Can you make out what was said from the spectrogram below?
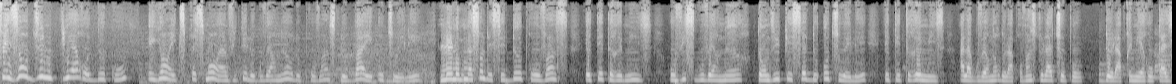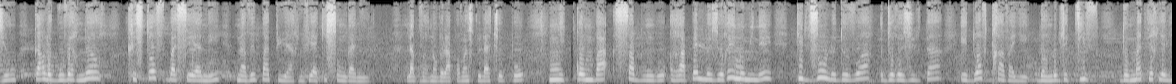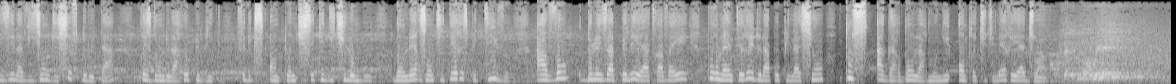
Faisant d'une pierre deux coups, ayant expressement invité le gouverneur de province de Bas et Haute-Ouélé, les nominations de ces deux provinces étaient remises au vice-gouverneur, tandis que celle de Haute-Ouélé était remise à la gouverneure de la province de la Chopo. De la première occasion, car le gouverneur Christophe Basséané n'avait pas pu arriver à Kisongani. La gouverneure de la province de la Chopo, Nikomba Sabungo, rappelle les heureux nominés qu'ils ont le devoir de résultat et doivent travailler dans l'objectif de matérialiser la vision du chef de l'État, président de la République, Félix Antoine Tshisekedi Chilombo, dans leurs entités respectives, avant de les appeler à travailler pour l'intérêt de la population, tous à gardant l'harmonie entre titulaires et adjoints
